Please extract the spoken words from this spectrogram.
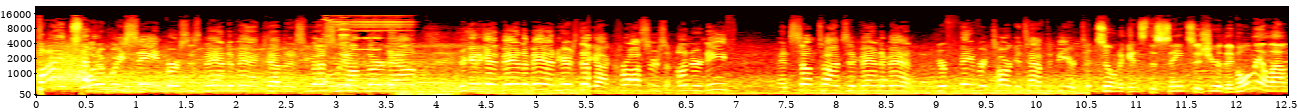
finds What have we seen versus man-to-man, Kevin? Especially on third down, you're going to get man-to-man. Here's the got crossers underneath, and sometimes in man-to-man, your favorite targets have to be your. red zone against the Saints this year. They've only allowed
